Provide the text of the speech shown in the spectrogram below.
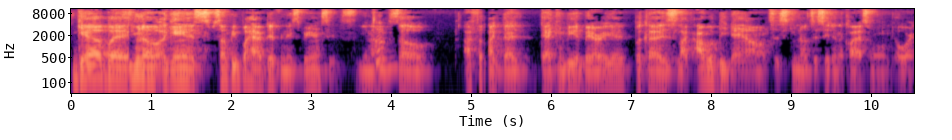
Yeah, but you know, again, some people have different experiences, you know, mm-hmm. so I feel like that that can be a barrier because like I would be down to you know to sit in a classroom or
